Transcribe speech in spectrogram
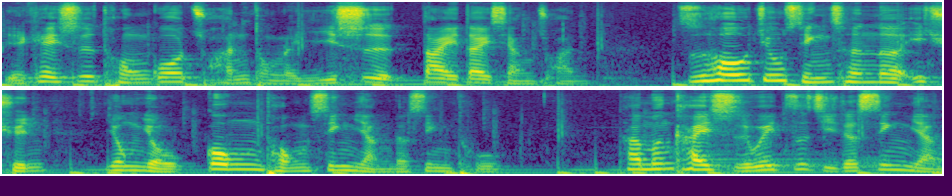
也可以是通过传统的仪式代代相传，之后就形成了一群拥有共同信仰的信徒。他们开始为自己的信仰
